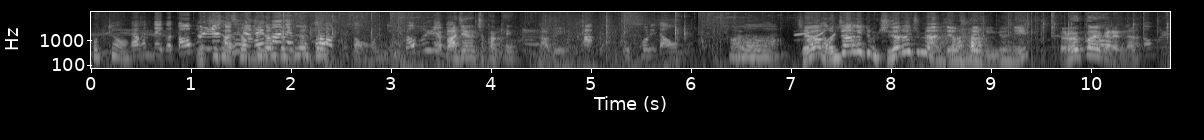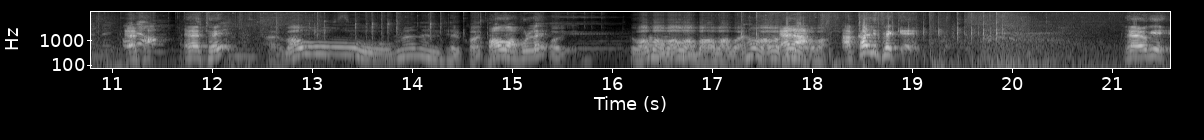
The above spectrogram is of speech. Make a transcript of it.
버텨. 야 근데 이거 W 역시 사- 그냥 사- 사- 붙어 앞에서 언니. W 야, 맞이는 척할게. 나비. 가그 거리 나오면. 아, 제가 먼저 하기 좀 기다려주면 안 돼요 근데 민규님? 그럴 걸 그랬나? 야, 바, 야 돼? 아, 와우 오면은 될 것 같아 마우 와볼래? 어, 와봐 와봐 와봐 와봐 와봐 형 와봐 야, 나 와봐 아칼리 팰게. 야, 여기.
